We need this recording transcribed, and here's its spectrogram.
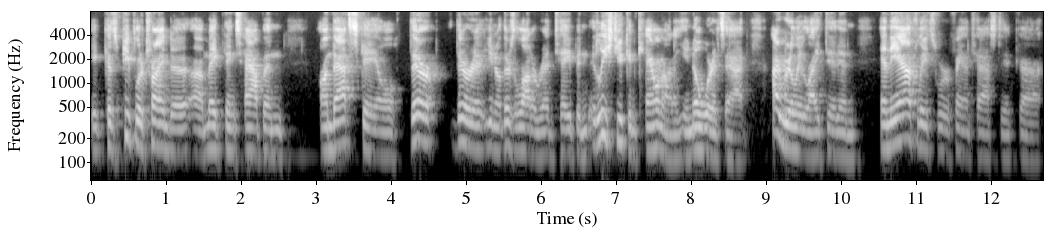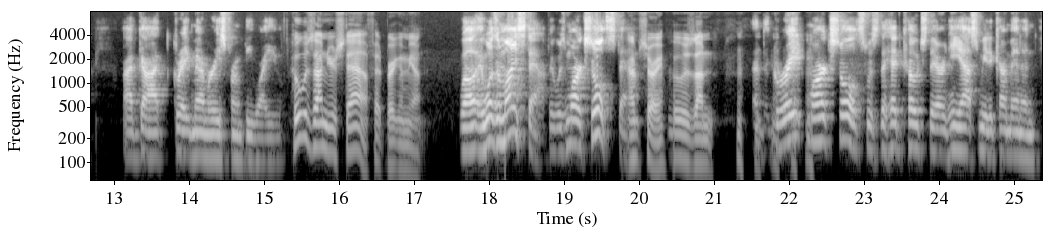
because people are trying to uh, make things happen on that scale. They're there you know there's a lot of red tape, and at least you can count on it. You know where it's at. I really liked it, and and the athletes were fantastic. Uh, I've got great memories from BYU. Who was on your staff at Brigham Young? Well, it wasn't my staff. It was Mark Schultz's staff. I'm sorry. Who was on? the great Mark Schultz was the head coach there, and he asked me to come in and,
